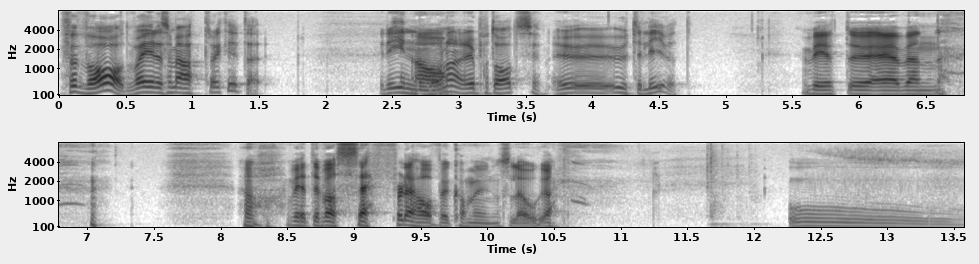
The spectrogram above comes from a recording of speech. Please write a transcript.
För vad? Vad är det som är attraktivt där? Är det invånarna? Ja. Är det potatisen? Utelivet? Vet du även... Ja, vet du vad Säffle har för kommunslogan? Ooh.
